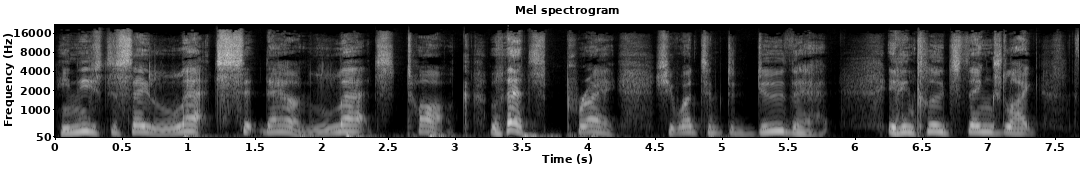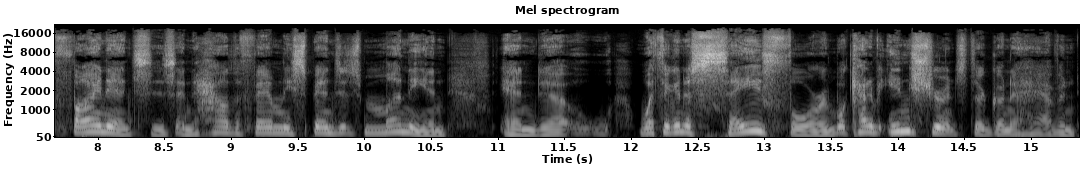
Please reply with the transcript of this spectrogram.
he needs to say, let's sit down, let's talk, let's pray. She wants him to do that. It includes things like finances and how the family spends its money and, and uh, what they're going to save for and what kind of insurance they're going to have and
